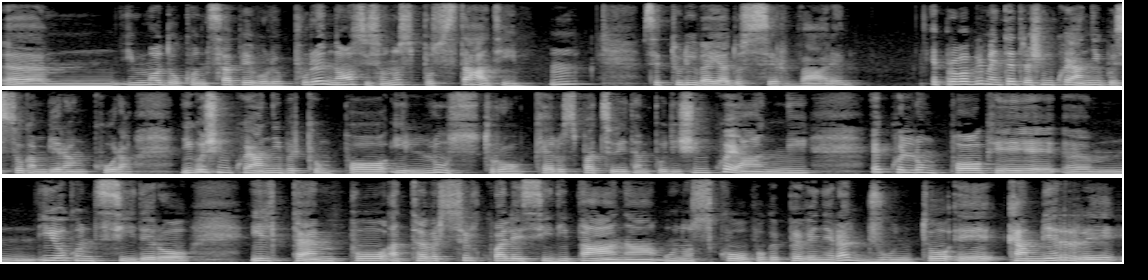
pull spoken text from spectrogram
ehm, in modo consapevole oppure no, si sono spostati hm? se tu li vai ad osservare e probabilmente tra cinque anni questo cambierà ancora. Dico cinque anni perché un po' il lustro, che è lo spazio di tempo di cinque anni, è quello un po' che ehm, io considero il tempo attraverso il quale si dipana uno scopo che poi viene raggiunto e cambia il re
